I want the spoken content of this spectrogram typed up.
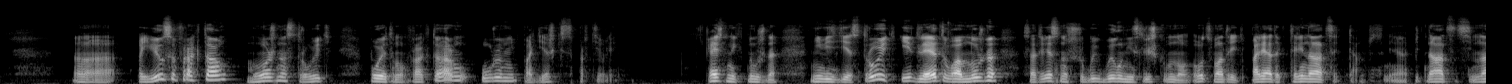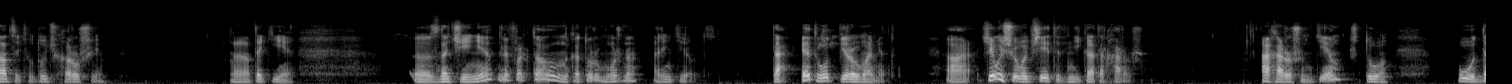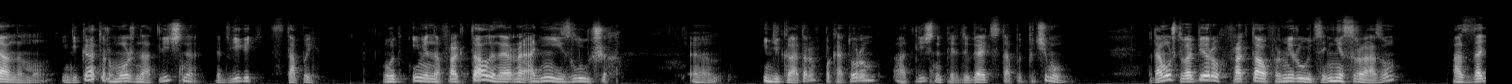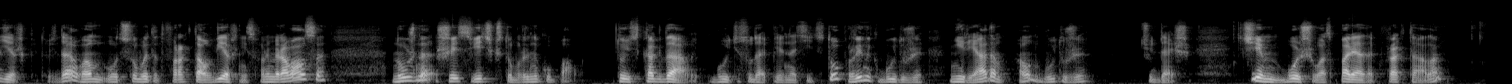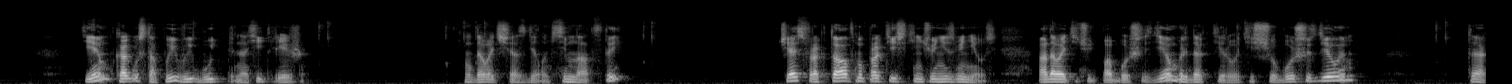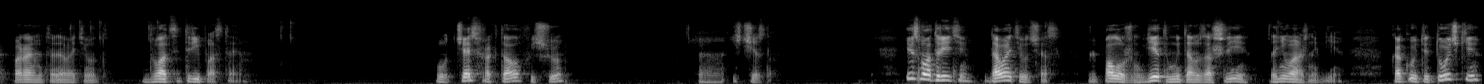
появился фрактал, можно строить по этому фракталу уровни поддержки сопротивления. Конечно, их нужно не везде строить, и для этого вам нужно, соответственно, чтобы их было не слишком много. Вот смотрите, порядок 13, там, 15, 17, вот очень хорошие Э, такие э, значения для фрактала, на которые можно ориентироваться. Так, это вот первый момент. А чем еще вообще этот индикатор хорош? А хорош он тем, что по данному индикатору можно отлично двигать стопы. Вот именно фракталы, наверное, одни из лучших э, индикаторов, по которым отлично передвигать стопы. Почему? Потому что, во-первых, фрактал формируется не сразу, а с задержкой. То есть, да, вам вот чтобы этот фрактал верхний сформировался, нужно 6 свечек, чтобы рынок упал. То есть, когда вы будете сюда переносить стоп, рынок будет уже не рядом, а он будет уже чуть дальше. Чем больше у вас порядок фрактала, тем как бы стопы вы будете переносить реже. Ну, давайте сейчас сделаем 17. Часть фракталов, ну, практически ничего не изменилось. А давайте чуть побольше сделаем, редактировать еще больше сделаем. Так, параметры давайте вот 23 поставим. Вот часть фракталов еще э, исчезла. И смотрите, давайте вот сейчас предположим, где-то мы там зашли, да неважно где, в какой-то точке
